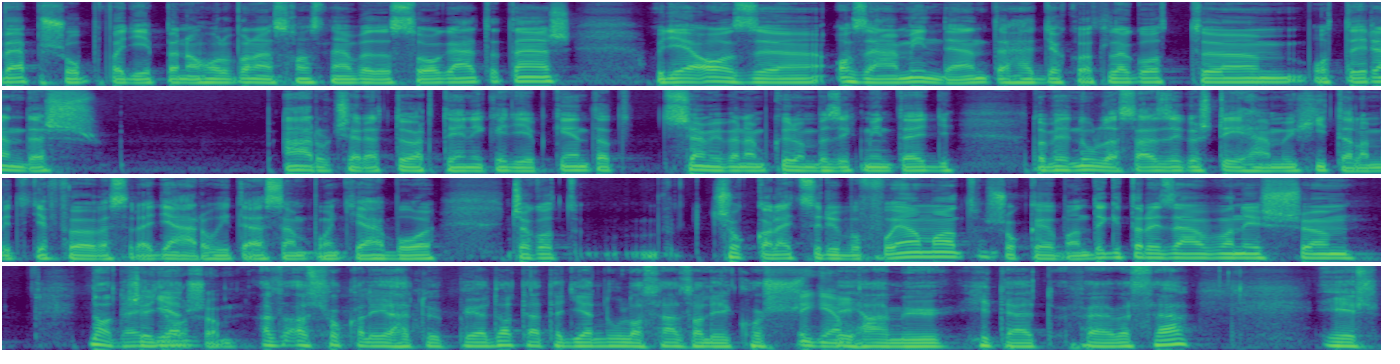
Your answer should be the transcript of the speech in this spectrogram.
webshop, vagy éppen ahol van ez használva ez a szolgáltatás, ugye az, az áll minden, tehát gyakorlatilag ott, ott egy rendes árucsere történik egyébként, tehát semmivel nem különbözik, mint egy, tudom, egy 0%-os TH hitel, amit ugye fölveszel egy áruhitel szempontjából, csak ott sokkal egyszerűbb a folyamat, sokkal jobban digitalizálva van, és Na, de egy ilyen, az, az sokkal élhetőbb példa, tehát egy ilyen 0%-os TH hitelt felveszel, és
